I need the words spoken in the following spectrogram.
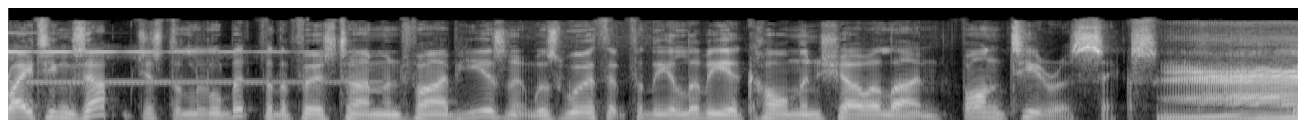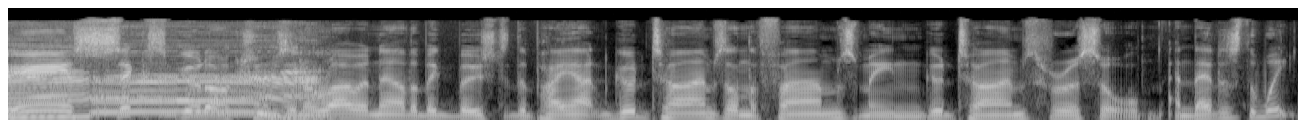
Ratings up just a little bit for the first time in five years, and it was worth it for the Olivia Colman show alone. Fonterra, six. Yes, six good auctions in a row, and now the big boost to the payout. Good times on the farms mean good times for us all, and that is the week.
